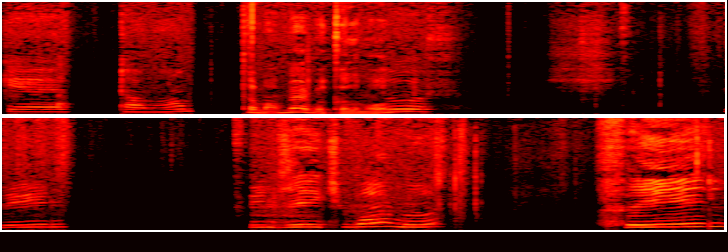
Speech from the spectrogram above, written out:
G tamam. Tamam ver bakalım oğlum. Dur. Fil. Fil C2 var mı? Fil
